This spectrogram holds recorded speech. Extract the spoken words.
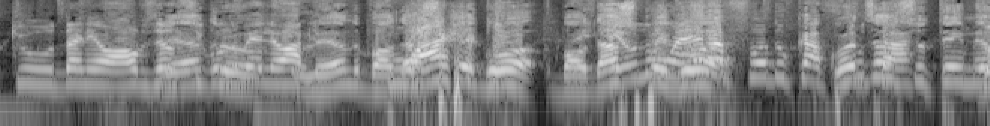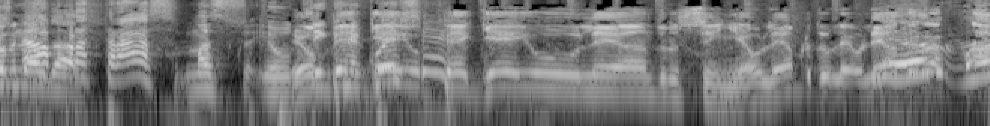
que o Daniel Alves é o Leandro- segundo melhor. o Leandro acha pegou, que- Baldasso eu não pegou. era fã do Cafu, Quantos tá? anos tu tem mesmo, Dominava Baldasso? pra trás, mas eu, Eu tenho que peguei, eu peguei o Leandro, sim. Eu lembro do Leandro. O Leandro, Leandro- era Leandro um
